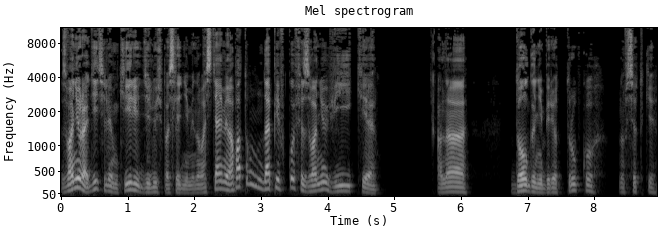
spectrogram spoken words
Звоню родителям, Кире, делюсь последними новостями, а потом, допив кофе, звоню Вике. Она долго не берет трубку, но все-таки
